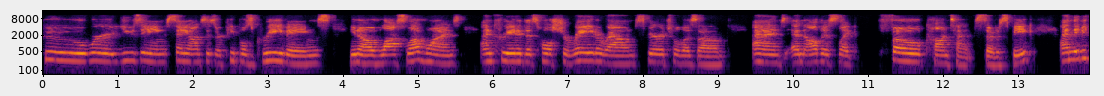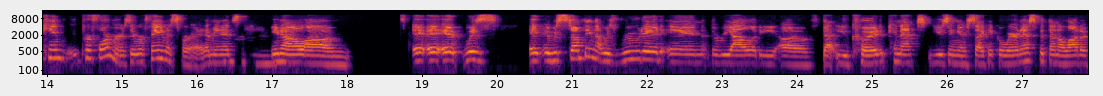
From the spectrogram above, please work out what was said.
who were using seances or people's grievings, you know, of lost loved ones and created this whole charade around spiritualism and and all this like faux content, so to speak. And they became performers. They were famous for it. I mean, it's you know um it, it, it was it, it was something that was rooted in the reality of that you could connect using your psychic awareness but then a lot of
